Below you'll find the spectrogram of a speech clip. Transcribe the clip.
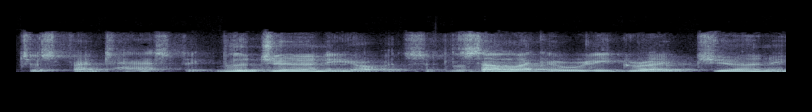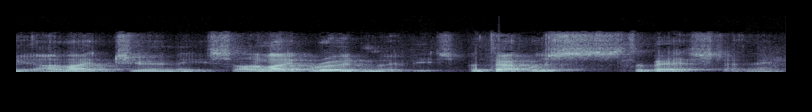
just fantastic. The journey of it. It sounded like a really great journey. I like journeys. So I like road movies, but that was the best, I think.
